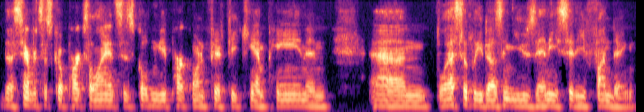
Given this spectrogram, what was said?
the San Francisco Parks Alliance's Golden Gate Park 150 campaign, and and blessedly doesn't use any city funding.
